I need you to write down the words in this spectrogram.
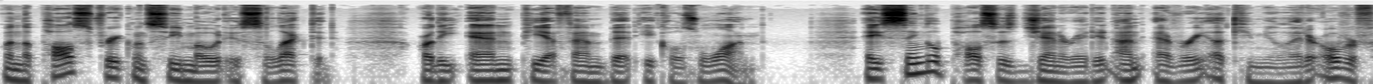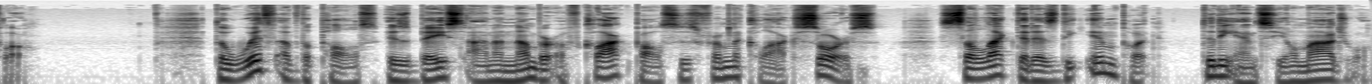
When the pulse frequency mode is selected, or the NPFM bit equals 1, a single pulse is generated on every accumulator overflow. The width of the pulse is based on a number of clock pulses from the clock source, selected as the input to the NCO module.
